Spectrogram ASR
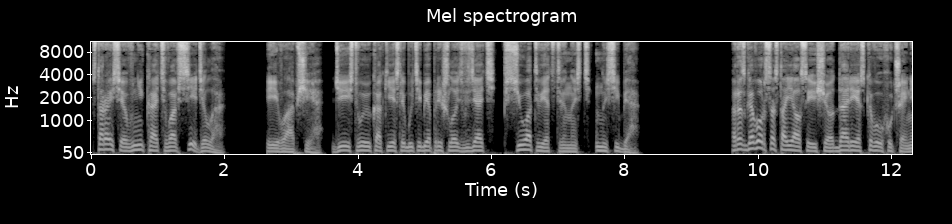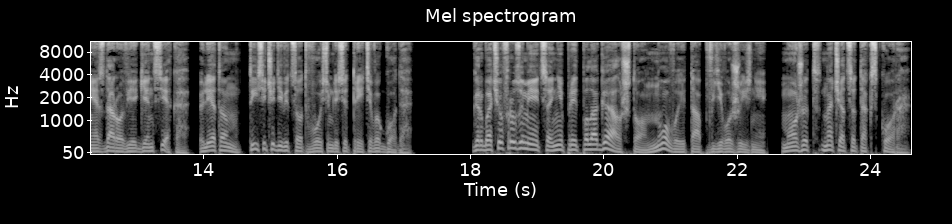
старайся вникать во все дела. И вообще, действую, как если бы тебе пришлось взять всю ответственность на себя. Разговор состоялся еще до резкого ухудшения здоровья генсека летом 1983 года. Горбачев, разумеется, не предполагал, что новый этап в его жизни может начаться так скоро.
